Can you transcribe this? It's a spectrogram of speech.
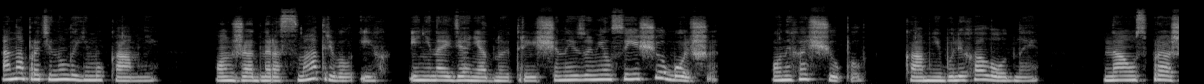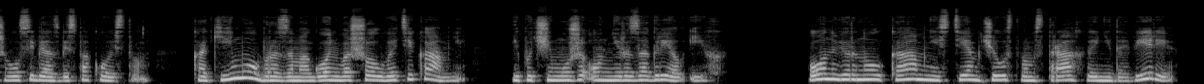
она протянула ему камни. Он жадно рассматривал их, и, не найдя ни одной трещины, изумился еще больше. Он их ощупал. Камни были холодные. Нау спрашивал себя с беспокойством, каким образом огонь вошел в эти камни, и почему же он не разогрел их. Он вернул камни с тем чувством страха и недоверия,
